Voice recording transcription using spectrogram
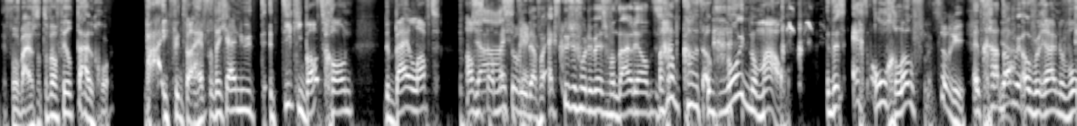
Volgens mij was dat er wel veel tuig hoor. Maar ik vind het wel heftig dat jij nu het het tiki-bad gewoon erbij lapt... als het dan sorry trekt. daarvoor. Excuses voor de mensen van is- Waarom kan het ook nooit normaal? Het is echt ongelooflijk. Sorry. Het gaat dan Ja. weer over Ruinewold.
